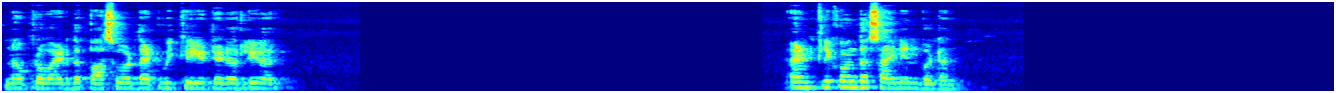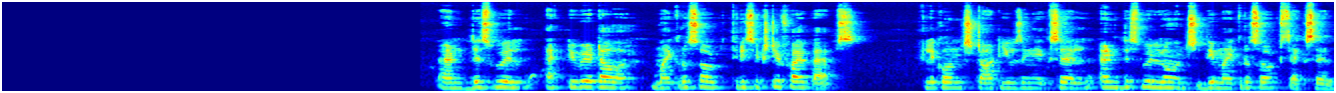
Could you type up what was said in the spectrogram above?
Now provide the password that we created earlier and click on the sign in button. And this will activate our Microsoft 365 apps. Click on start using Excel and this will launch the Microsoft's Excel.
